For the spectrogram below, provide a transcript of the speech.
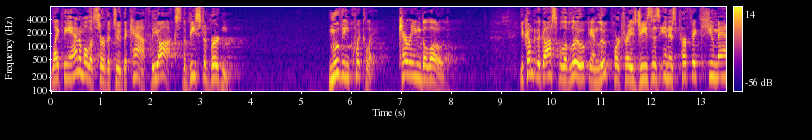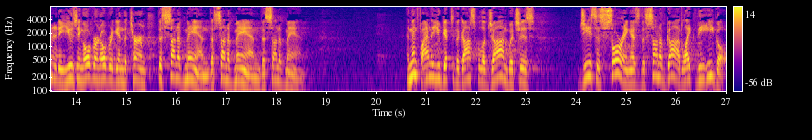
Like the animal of servitude, the calf, the ox, the beast of burden. Moving quickly, carrying the load. You come to the Gospel of Luke, and Luke portrays Jesus in his perfect humanity, using over and over again the term the Son of Man, the Son of Man, the Son of Man. And then finally, you get to the Gospel of John, which is Jesus soaring as the Son of God, like the eagle.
